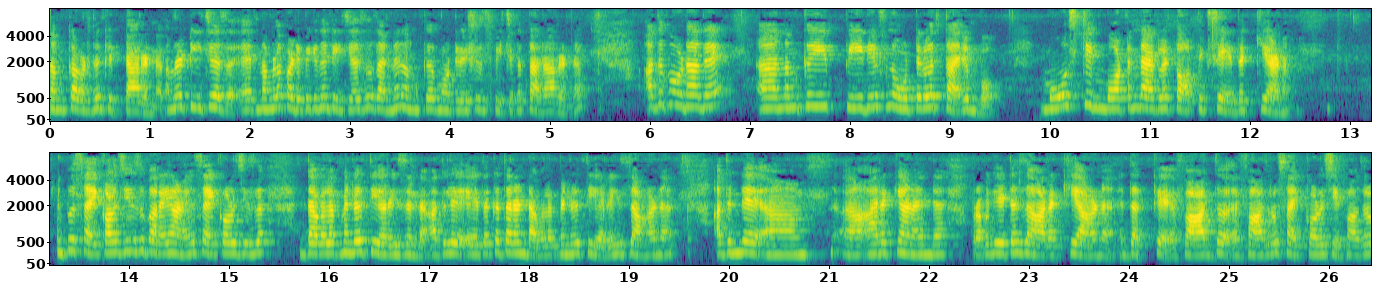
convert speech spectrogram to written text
നമുക്ക് അവിടുന്ന് കിട്ടാറുണ്ട്. നമ്മുടെ ടീച്ചേഴ്സ് നമ്മളെ പഠിപ്പിക്കുന്ന ടീച്ചേഴ്സ് തന്നെ നമുക്ക് മോട്ടിവേഷൻ സ്പീച്ചൊക്കെ തരാറുണ്ട്. അതുകൂടാതെ നമുക്ക് ഈ പി ഡി എഫ് നോട്ടുകൾ തരുമ്പോൾ മോസ്റ്റ് ഇമ്പോർട്ടന്റ് ആയിട്ടുള്ള ടോപ്പിക്സ് ഏതൊക്കെയാണ്? ഇപ്പോൾ സൈക്കോളജീസ് പറയുകയാണെങ്കിൽ സൈക്കോളജീസ് ഡെവലപ്മെന്റൽ തിയറീസ് ഉണ്ട്. അതിൽ ഏതൊക്കെ തരം ഡെവലപ്മെന്റൽ തിയറീസ് ആണ്? അതിന്റെ ആരൊക്കെയാണ് അതിന്റെ പ്രൊപ്പഗേറ്റേഴ്സ് ആരൊക്കെയാണ്? ഇതൊക്കെ father father of psychology father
